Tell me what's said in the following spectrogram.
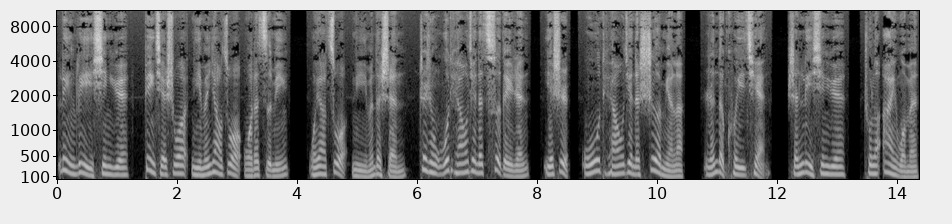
另立新约，并且说：“你们要做我的子民，我要做你们的神。”这种无条件的赐给人，也是无条件的赦免了人的亏欠。神立新约，除了爱我们，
